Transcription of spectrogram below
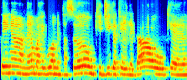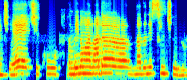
tenha né, uma regulamentação que diga que é ilegal, que é antiético, também não há nada, nada nesse sentido.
